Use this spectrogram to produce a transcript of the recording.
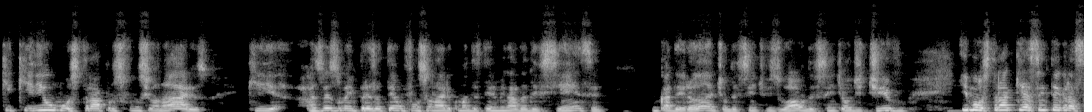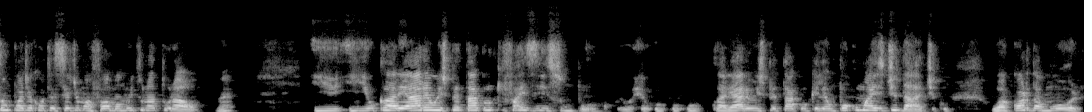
que queriam mostrar para os funcionários que, às vezes, uma empresa tem um funcionário com uma determinada deficiência, um cadeirante, um deficiente visual, um deficiente auditivo, e mostrar que essa integração pode acontecer de uma forma muito natural. Né? E, e, o Clarear é um espetáculo que faz isso um pouco. O, o, o, Clarear é um espetáculo que ele é um pouco mais didático. O Acorda Amor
